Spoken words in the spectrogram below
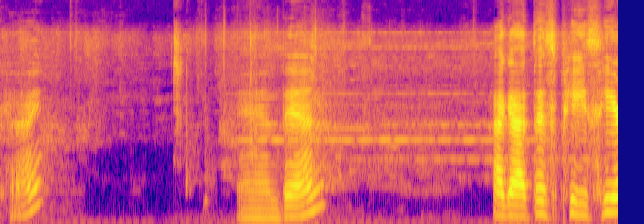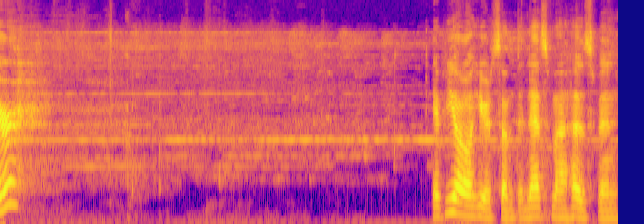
Okay. And then I got this piece here. If you all hear something, that's my husband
